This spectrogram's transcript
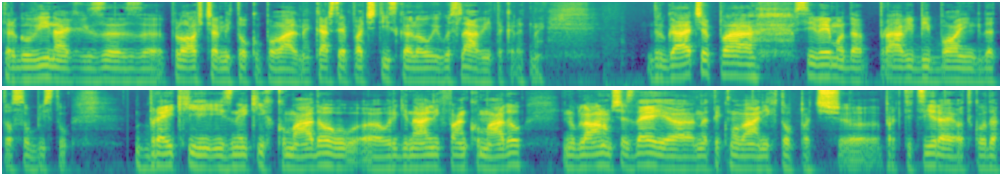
trgovinah z, z ploščami to kupovali, ne, kar se je pač tiskalo v Jugoslaviji takrat. Ne. Drugače pa vsi vemo, da pravi B-Boeing, da to so v bistvu breaki iz nekih komadov, uh, originalnih fan komadov in v glavnem še zdaj uh, na tekmovanjih to pač uh, prakticirajo. Tako da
